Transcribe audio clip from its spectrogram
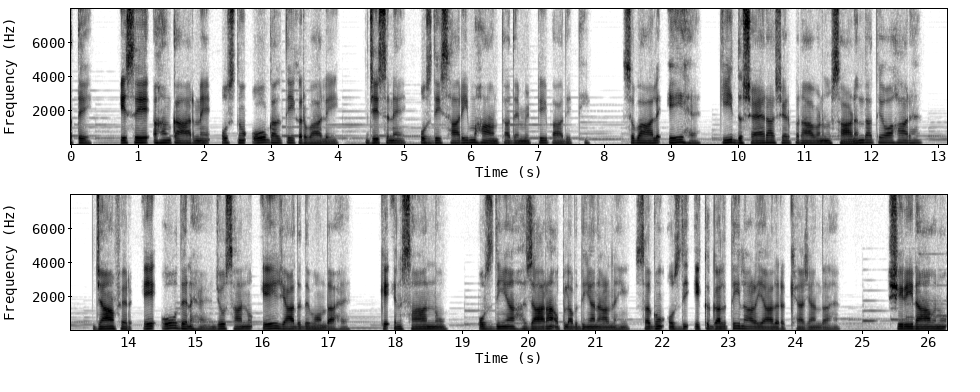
ਅਤੇ ਇਸੇ ਅਹੰਕਾਰ ਨੇ ਉਸ ਤੋਂ ਉਹ ਗਲਤੀ ਕਰਵਾ ਲਈ ਜਿਸ ਨੇ ਉਸ ਦੀ ਸਾਰੀ ਮਹਾਨਤਾ ਤੇ ਮਿੱਟੀ ਪਾ ਦਿੱਤੀ। ਸਵਾਲ ਇਹ ਹੈ ਕਿ ਦੁਸ਼ਹਿਰਾ ਸਿਰਫ ਰਾਵਣ ਨੂੰ ਸਾੜਨ ਦਾ ਤਿਉਹਾਰ ਹੈ, ਜਾਂ ਫਿਰ ਇਹ ਉਹ ਦਿਨ ਹੈ ਜੋ ਸਾਨੂੰ ਇਹ ਯਾਦ ਦਿਵਾਉਂਦਾ ਹੈ ਕਿ ਇਨਸਾਨ ਨੂੰ ਉਸ ਦੀਆਂ ਹਜ਼ਾਰਾਂ ਉਪਲਬਧੀਆਂ ਨਾਲ ਨਹੀਂ, ਸਗੋਂ ਉਸ ਦੀ ਇੱਕ ਗਲਤੀ ਨਾਲ ਯਾਦ ਰੱਖਿਆ ਜਾਂਦਾ ਹੈ। ਸ਼੍ਰੀ ਰਾਮ ਨੂੰ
